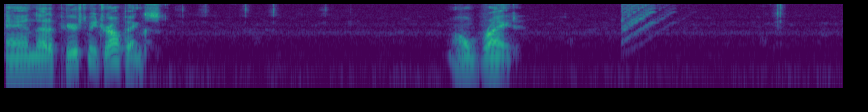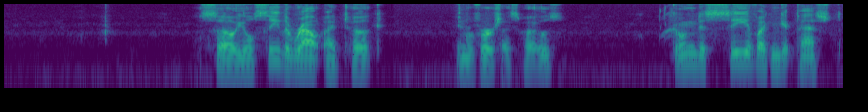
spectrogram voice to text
And that appears to be droppings. Alright. So you'll see the route I took in reverse, I suppose. Going to see if I can get past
